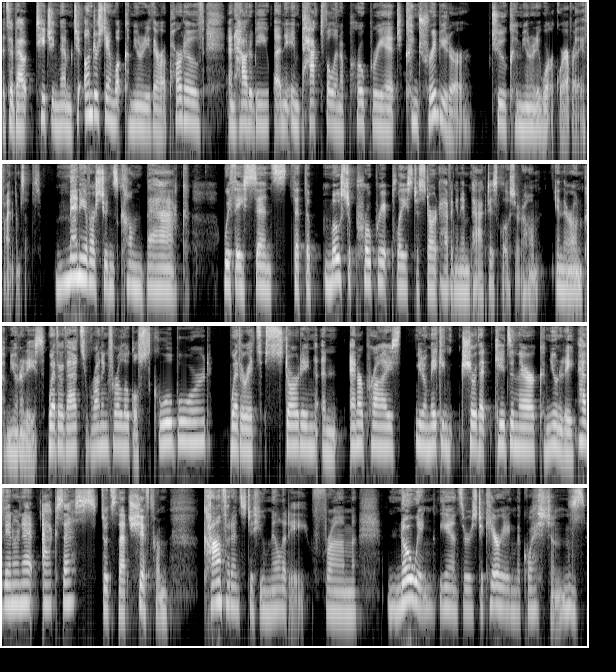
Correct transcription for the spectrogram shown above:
It's about teaching them to understand what community they're a part of and how to be an impactful and appropriate contributor to community work wherever they find themselves. Many of our students come back with a sense that the most appropriate place to start having an impact is closer to home in their own communities, whether that's running for a local school board, whether it's starting an enterprise, you know, making sure that kids in their community have internet access. So it's that shift from confidence to humility, from knowing the answers to carrying the questions,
